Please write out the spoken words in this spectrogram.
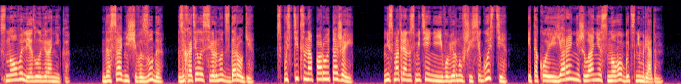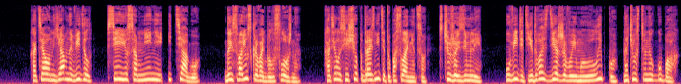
снова лезла Вероника. Досаднищего зуда захотелось свернуть с дороги, спуститься на пару этажей. Несмотря на смятение его вернувшейся гости и такое ярое нежелание снова быть с ним рядом. Хотя он явно видел все ее сомнения и тягу, да и свою скрывать было сложно. Хотелось еще подразнить эту посланницу с чужой земли, увидеть едва сдерживаемую улыбку на чувственных губах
